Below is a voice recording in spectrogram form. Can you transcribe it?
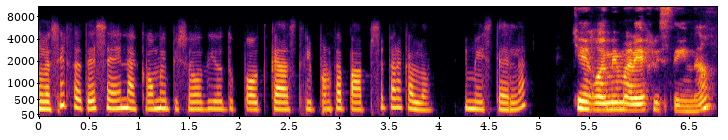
Καλώς ήρθατε σε ένα ακόμη επεισόδιο του podcast. Λοιπόν, θα πάψει, σε παρακαλώ. Είμαι η Στέλλα. Και εγώ είμαι η Μαρία Χριστίνα.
